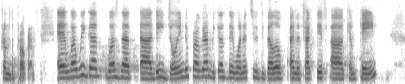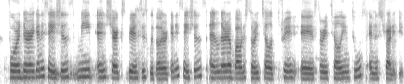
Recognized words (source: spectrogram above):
from the program. And what we got was that uh, they joined the program because they wanted to develop an attractive uh, campaign for their organizations, meet and share experiences with other organizations, and learn about storytelling, uh, storytelling tools and strategies.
